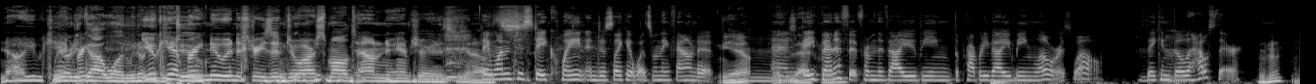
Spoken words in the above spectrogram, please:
no, you can't. We already bring, got one. We don't you need can't two." bring new industries into our small town in New Hampshire. It's, you know, they it's- wanted to stay quaint and just like it was when they found it. Yeah, And exactly. they benefit from the value being the property value being lower as well. They can mm-hmm. build a house there. Mm-hmm. Mm-hmm.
